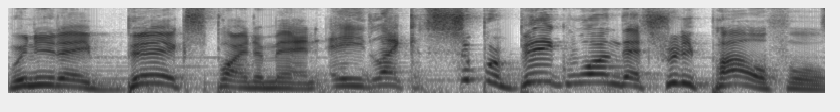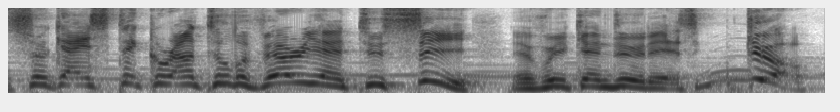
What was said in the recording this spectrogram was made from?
We need a big Spider-Man, a like super big one that's really powerful. So guys, stick around till the very end to see if we can do this. Go!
